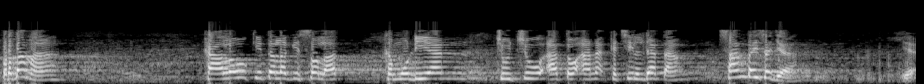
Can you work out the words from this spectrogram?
Pertama, kalau kita lagi sholat, kemudian cucu atau anak kecil datang, santai saja. Ya,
